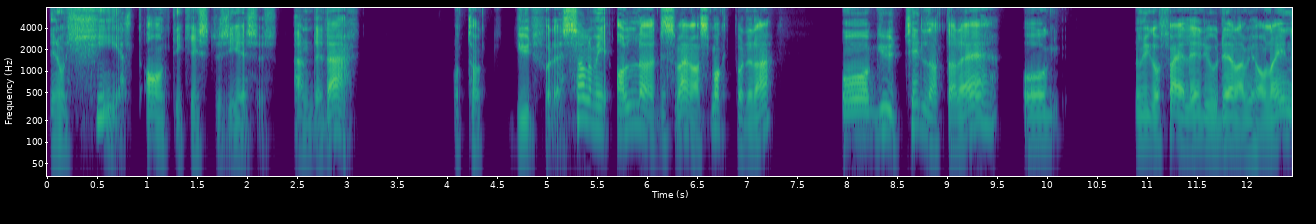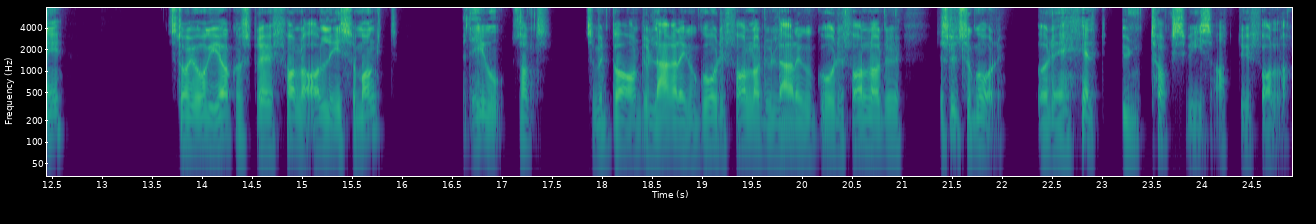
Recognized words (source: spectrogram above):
Det er noe helt annet i Kristus Jesus enn det der. Og takk Gud for det. Selv om vi alle dessverre har smakt på det der, og Gud tillater det, og når vi går feil, er det jo det der vi havner inn i. Det står jo òg i Jakobs brev 'faller alle i så mangt'. Men det er jo sant, som et barn, du lærer deg å gå, du faller, du lærer deg å gå, du faller, du Til slutt så går du, og det er helt unntaksvis at du faller.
